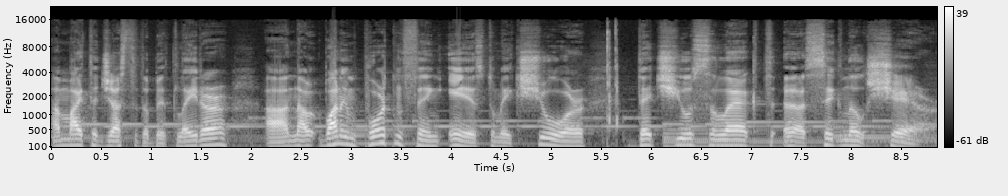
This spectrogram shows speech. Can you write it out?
I might adjust it a bit later. Uh, now one important thing is to make sure that you select uh, signal share.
